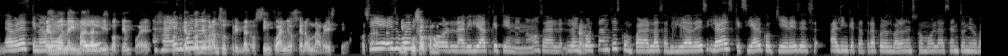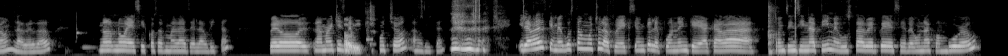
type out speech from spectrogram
La verdad es que no. Es buena y mala al mismo tiempo, ¿eh? Porque Antonio Brown sus primeros cinco años era una bestia. sí, es buena por la habilidad que tiene, ¿no? O sea, lo importante es comparar las habilidades. Y la verdad es que si algo quieres es alguien que te atrape los balones como lo hace Antonio Brown, la verdad. No, no voy a decir cosas malas de él ahorita pero la Marquis me gusta mucho ahorita. y la verdad es que me gusta mucho la proyección que le ponen que acaba con Cincinnati. Me gusta ver que se reúna con Burrow.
